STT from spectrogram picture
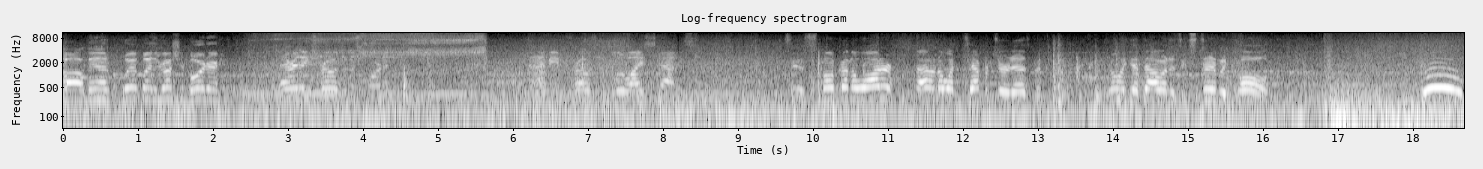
Oh man, way up by the Russian border. Everything's frozen this morning. And I mean frozen, blue ice status. See the smoke on the water? I don't know what temperature it is, but you only get that when it's extremely cold. Woo!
